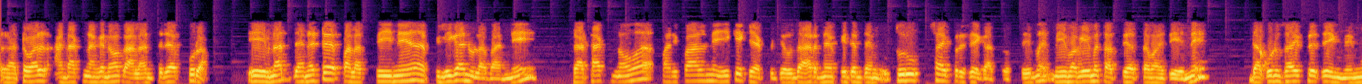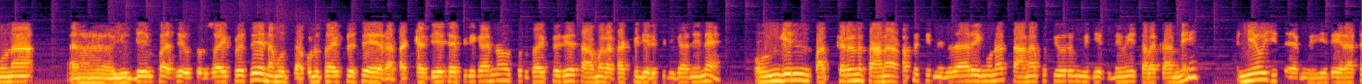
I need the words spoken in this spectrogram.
රටවල් අඩක් නගෙනවා කාලන්තරයක් පුරා. ඒ වනත් දැනට පලස්තීනය පිළිගන්නු ලබන්නේ රටක් නොව පරිපාලන ඒකයක් විට උදාහරණයක් විට දැන් උතුරු සයිප්‍රසය ගත්තොත්තේම මේ වගේම තත්ත්වයක් තමයි තියෙන්නේ. දකුණු සයිප්‍රසයෙන් වෙන්ගුණා යුද්ධයෙන් පස්සේ උතුරු සයිප්‍රසේ නමුත් දකුණු සයිප්‍රසේ රටක් හැටියට පිළිගන්න උතුරු සයිප්‍රසේ තාම රටක් විදිහට පිළිගන්නේ නැහැ. ඔවුන්ගෙන් පත් කරන තානාපති නිලධාරීන් වුණත් තානාපතිවරුන් විදිහට නෙමෙයි සලකන්නේ. නියෝජිතයන් විදිහට රට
